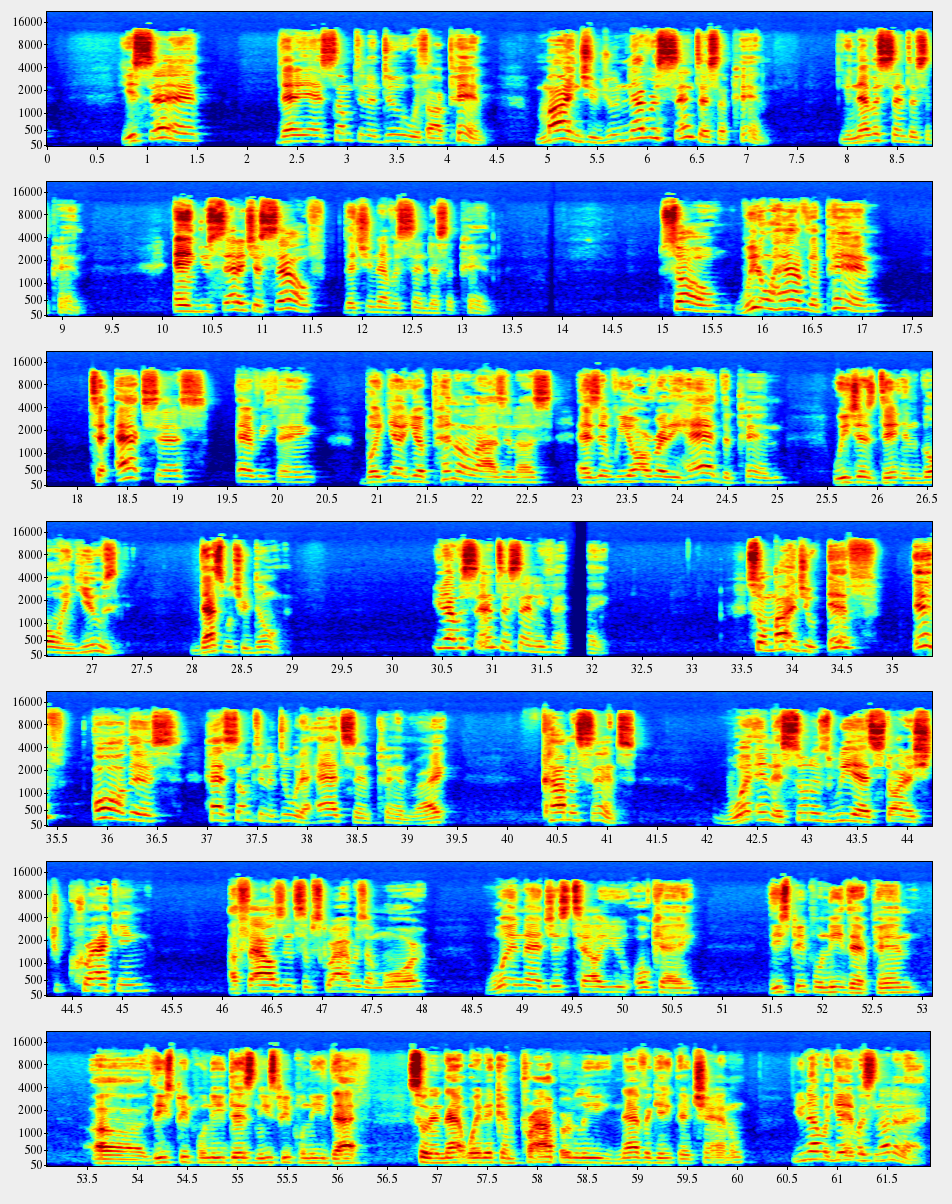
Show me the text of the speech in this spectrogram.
you said that it has something to do with our pin mind you you never sent us a pin you never sent us a pin and you said it yourself that you never send us a pin so we don't have the pin to access everything, but yet you're penalizing us as if we already had the pen, we just didn't go and use it. That's what you're doing. You never sent us anything. So mind you, if if all this has something to do with an AdSense pin, right? Common sense. Wouldn't as soon as we had started st- cracking a thousand subscribers or more, wouldn't that just tell you, okay, these people need their pin, uh, these people need this, and these people need that, so then that way they can properly navigate their channel. You never gave us none of that.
